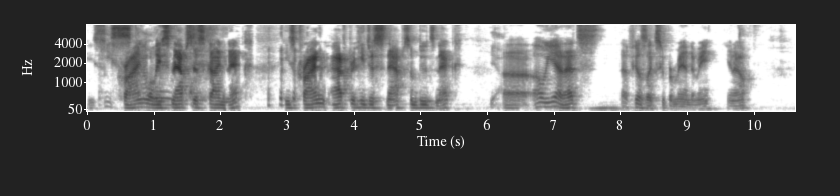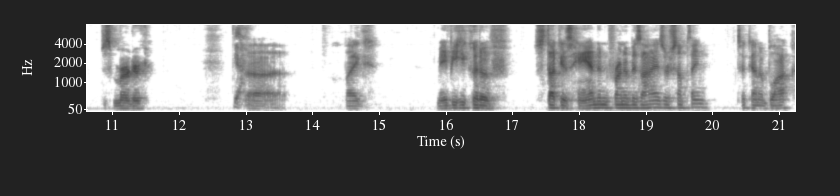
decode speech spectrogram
he's, He's crying while he snaps this guy neck. He's crying after he just snapped some dude's neck. Yeah. Uh, oh yeah, that's that feels like Superman to me. You know, just murder. Yeah. Uh, like maybe he could have stuck his hand in front of his eyes or something to kind of block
